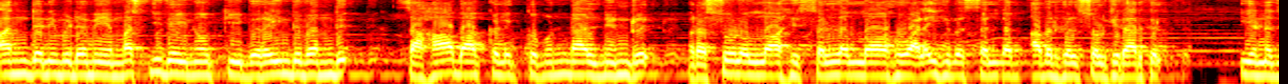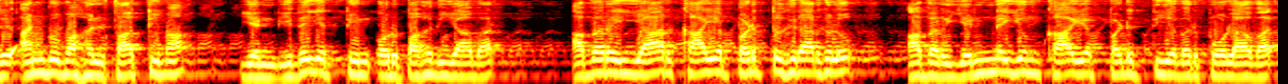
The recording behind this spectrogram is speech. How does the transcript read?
அந்த நிமிடமே மஸ்ஜிதை நோக்கி விரைந்து வந்து சஹாபாக்களுக்கு முன்னால் நின்று ரசூலுல்லாஹி சல்லல்லாஹு அலைஹி செல்லம் அவர்கள் சொல்கிறார்கள் எனது அன்பு மகள் ஃபாத்திமா என் இதயத்தின் ஒரு பகுதியாவார். அவரை யார் காயப்படுத்துகிறார்களோ அவர் என்னையும் காயப்படுத்தியவர் போலாவார்.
